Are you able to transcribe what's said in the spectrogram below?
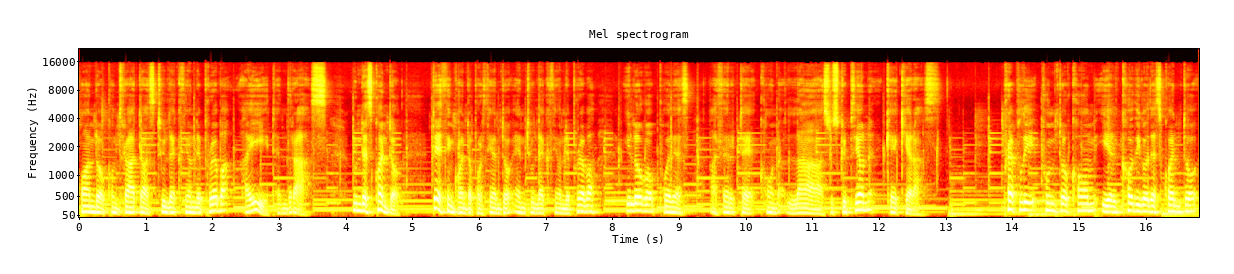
Cuando contratas tu lección de prueba, ahí tendrás un descuento de 50% en tu lección de prueba y luego puedes hacerte con la suscripción que quieras. Preply.com y el código descuento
